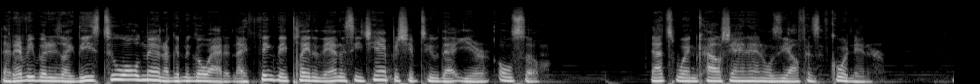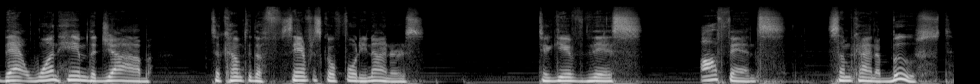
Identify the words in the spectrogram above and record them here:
that everybody's like, these two old men are going to go at it. And I think they played in the NFC Championship too that year also. That's when Kyle Shanahan was the offensive coordinator. That won him the job to come to the San Francisco 49ers to give this offense some kind of boost.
